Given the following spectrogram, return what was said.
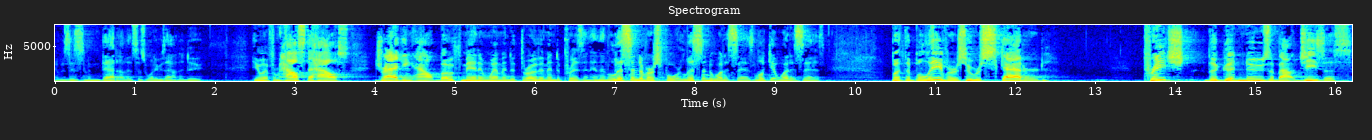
It was his vendetta. This is what he was out to do. He went from house to house, dragging out both men and women to throw them into prison. And then listen to verse 4. Listen to what it says. Look at what it says. But the believers who were scattered preached the good news about Jesus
